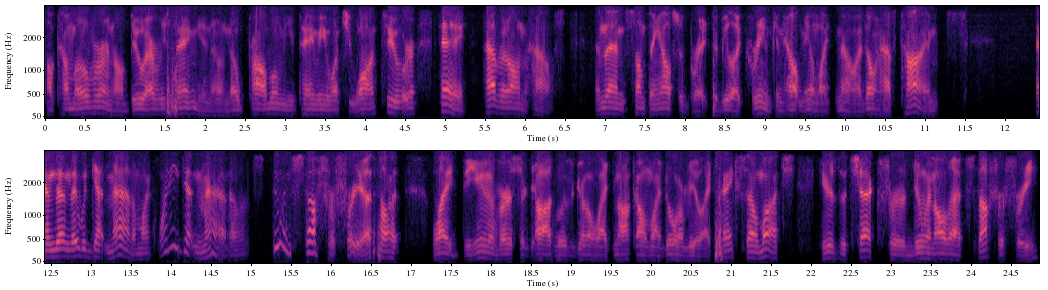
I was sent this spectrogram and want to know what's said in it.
I'll come over and I'll do everything. You know, no problem. You pay me what you want to, or hey, have it on the house. And then something else would break. They'd be like, Kareem, can help me? I'm like, no, I don't have time. And then they would get mad. I'm like, why are you getting mad? I was doing stuff for free. I thought like the universe or God was gonna like knock on my door and be like, thanks so much. Here's the check for doing all that stuff for free.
